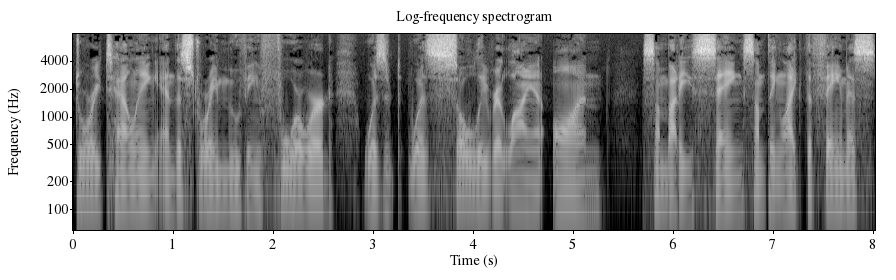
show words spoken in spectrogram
storytelling and the story moving forward was was solely reliant on somebody saying something like the famous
